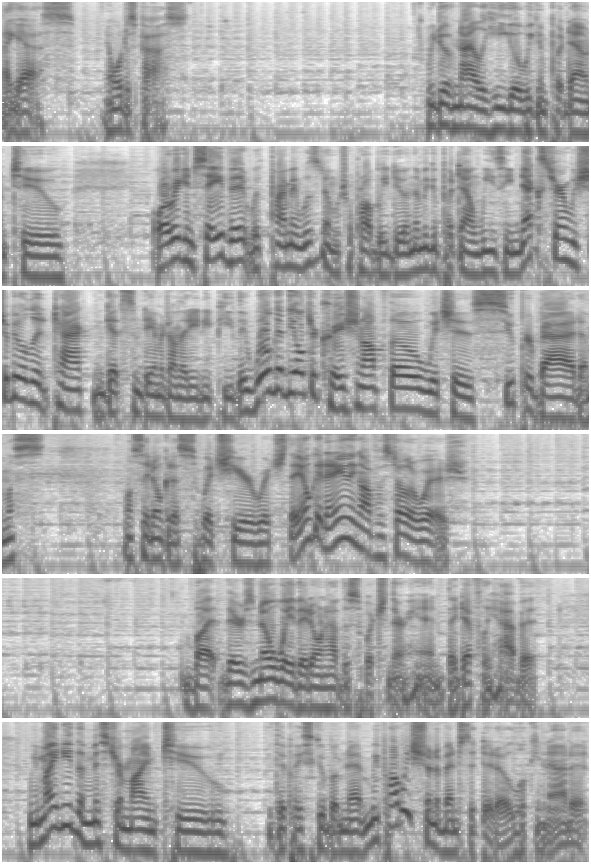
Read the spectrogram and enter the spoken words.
I guess. And we'll just pass. We do have Nihilego we can put down too. Or we can save it with Primate Wisdom, which we'll probably do, and then we can put down Weezy. Next turn, we should be able to attack and get some damage on that ADP. They will get the Alter Creation off, though, which is super bad, unless unless they don't get a switch here, which they don't get anything off of Stellar Wish. But there's no way they don't have the switch in their hand. They definitely have it. We might need the Mr. Mime, too, if they play Scuba Net. We probably shouldn't have benched the Ditto looking at it.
